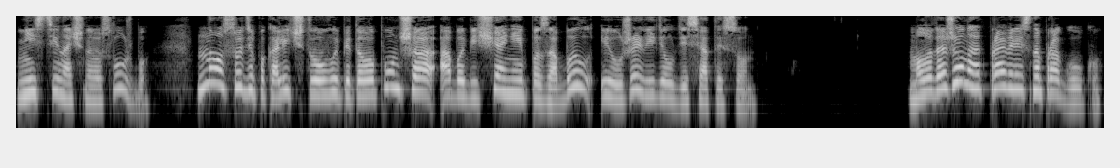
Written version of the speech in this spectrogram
нести ночную службу, но, судя по количеству выпитого пунша, об обещании позабыл и уже видел десятый сон. Молодожены отправились на прогулку,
